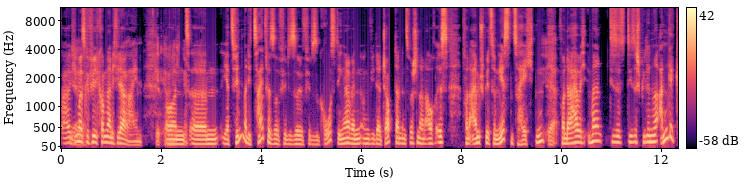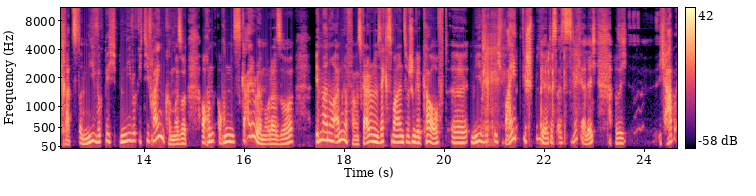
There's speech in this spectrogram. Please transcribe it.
habe ich ja. immer das Gefühl, ich komme da nicht wieder rein. Geht gar und nicht, ne? ähm, jetzt findet man die Zeit für so für diese für diese Großdinger, wenn irgendwie der Job dann inzwischen dann auch ist, von einem Spiel zum nächsten zu hechten. Ja. Von daher habe ich immer diese diese Spiele nur angekratzt und nie wirklich nie wirklich tief reingekommen. Also auch ein, auch ein Skyrim oder so immer nur angefangen. Skyrim sechsmal inzwischen gekauft, äh, nie wirklich weit gespielt. Das ist lächerlich. Also ich, ich habe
